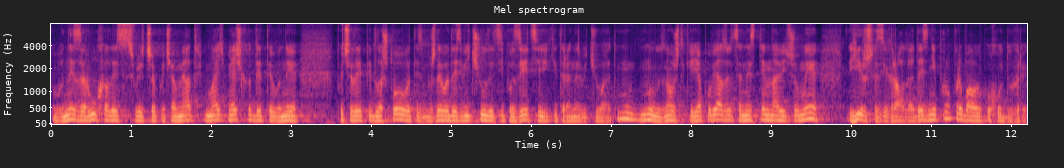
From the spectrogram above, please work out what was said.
Вони зарухались, швидше почав м'яч, м'яч, ходити, вони почали підлаштовуватись, можливо, десь відчули ці позиції, які тренер відчуває. Тому ну знову ж таки, я пов'язую це не з тим, навіть що ми гірше зіграли, а десь Дніпро прибавив по ходу гри.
